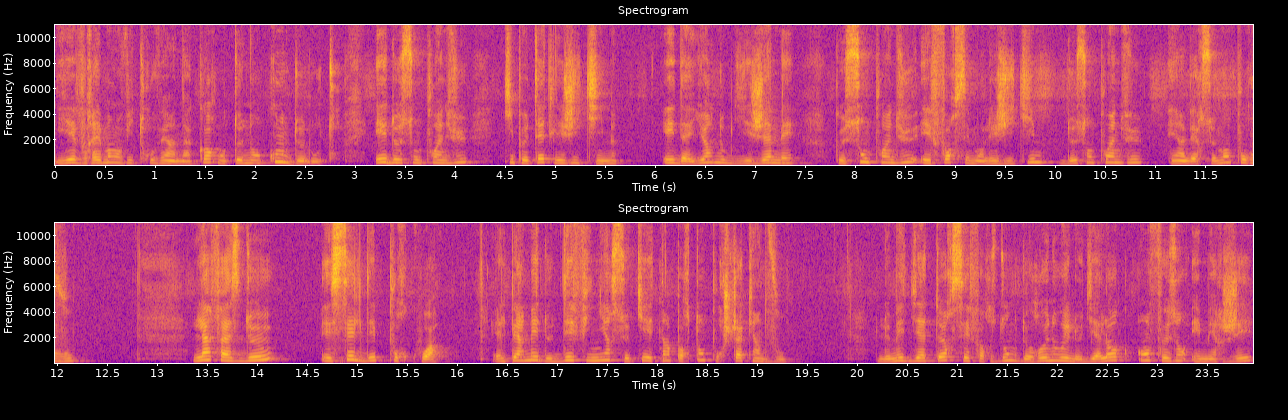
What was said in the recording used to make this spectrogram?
et ait vraiment envie de trouver un accord en tenant compte de l'autre et de son point de vue qui peut être légitime. Et d'ailleurs, n'oubliez jamais que son point de vue est forcément légitime de son point de vue et inversement pour vous. La phase 2 est celle des pourquoi. Elle permet de définir ce qui est important pour chacun de vous. Le médiateur s'efforce donc de renouer le dialogue en faisant émerger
